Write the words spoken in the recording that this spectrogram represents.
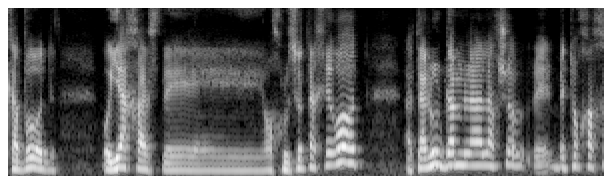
כבוד או יחס לאוכלוסיות אחרות, אתה עלול גם לחשוב אה, בתוכך,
